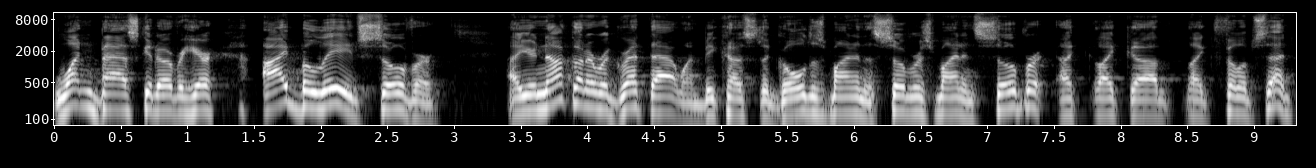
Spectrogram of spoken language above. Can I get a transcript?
one basket over here. I believe silver. Uh, you're not going to regret that one because the gold is mine and the silver is mine. And silver, like like, uh, like Philip said,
